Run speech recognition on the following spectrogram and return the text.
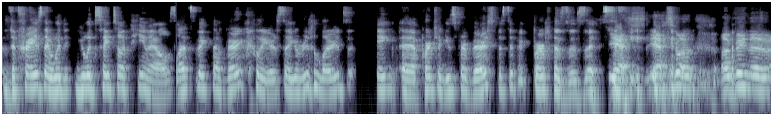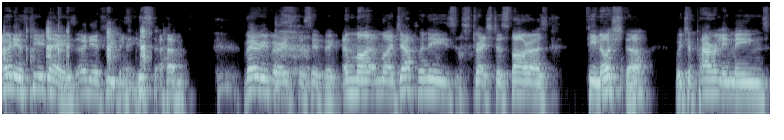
the phrase that would you would say to a female. Let's make that very clear. So you really learned uh, Portuguese for very specific purposes. Yes, yes. Well, I've been there only a few days. Only a few days. Um, very, very specific. And my my Japanese stretched as far as Kinoshita, which apparently means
